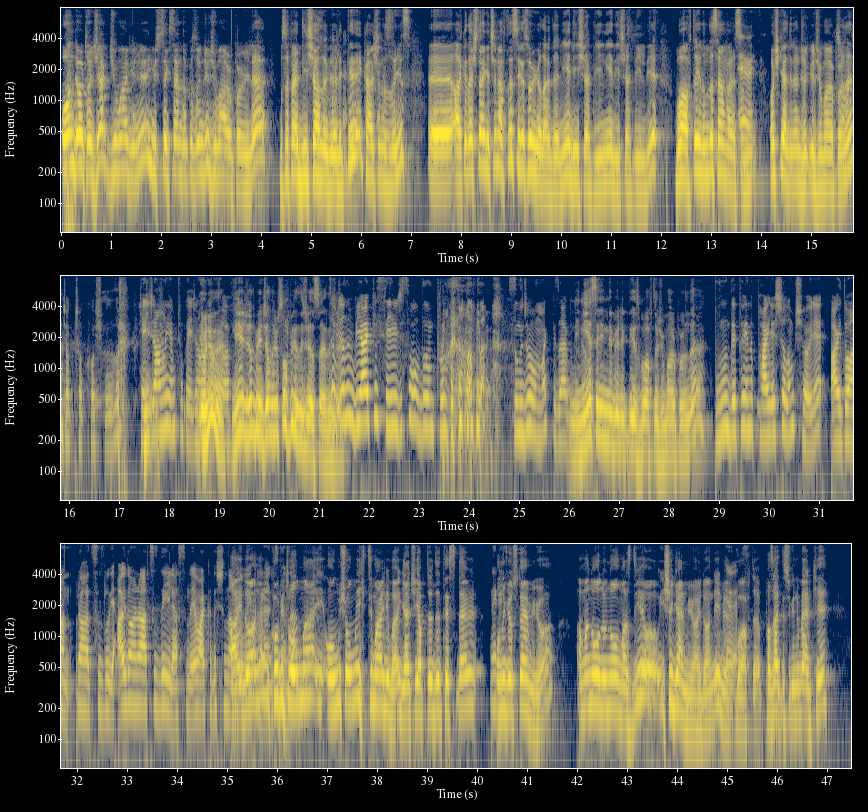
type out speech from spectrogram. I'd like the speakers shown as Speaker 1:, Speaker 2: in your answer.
Speaker 1: 14 Ocak Cuma günü 189. Cuma raporuyla bu sefer Dilşah'la birlikte karşınızdayız. Ee, arkadaşlar geçen hafta seni soruyorlardı. Niye Dilşah değil, niye Dilşah değil diye. Bu hafta yanımda sen varsın.
Speaker 2: Evet.
Speaker 1: Hoş geldin öncelikle Cuma raporuna.
Speaker 2: Çok çok çok hoş buldum. Heyecanlıyım, çok heyecanlıyım.
Speaker 1: Öyle mi?
Speaker 2: tuhaf
Speaker 1: Niye canım heyecanla sohbet edeceğiz sadece.
Speaker 2: Tabii canım VIP seyircisi olduğum programda sunucu olmak güzel bir duygu.
Speaker 1: Niye seninle birlikteyiz bu hafta Cuma raporunda?
Speaker 2: Bunun detayını paylaşalım şöyle. Aydoğan rahatsızlığı, Aydoğan rahatsız değil aslında ev arkadaşından dolayı
Speaker 1: Aydoğan'ın. Covid olma olmuş olma ihtimali var. Gerçi yaptırdığı testler onu
Speaker 2: Negatif.
Speaker 1: göstermiyor. Ama ne olur ne olmaz diye o işe gelmiyor Aydoğan değil mi
Speaker 2: Evet.
Speaker 1: bu hafta? Pazartesi günü belki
